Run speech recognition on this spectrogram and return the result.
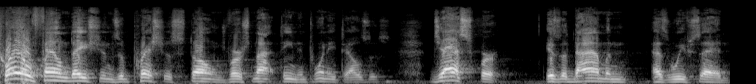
12 foundations of precious stones, verse 19 and 20 tells us. Jasper is a diamond, as we've said,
